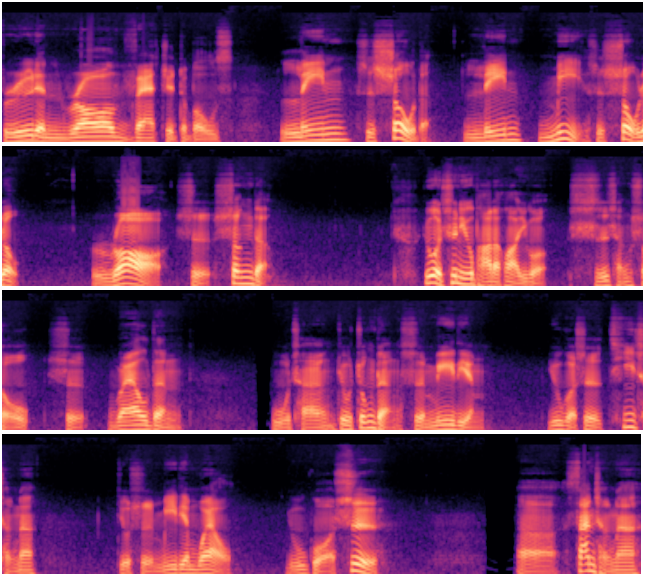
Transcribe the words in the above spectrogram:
fruit, and raw vegetables. Lean 是瘦的，lean meat 是瘦肉，raw 是生的。 如果吃牛扒的话，如果十成熟是 well done，五成就中等是 medium，如果是七成呢，就是 medium well。如果是呃三成呢，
